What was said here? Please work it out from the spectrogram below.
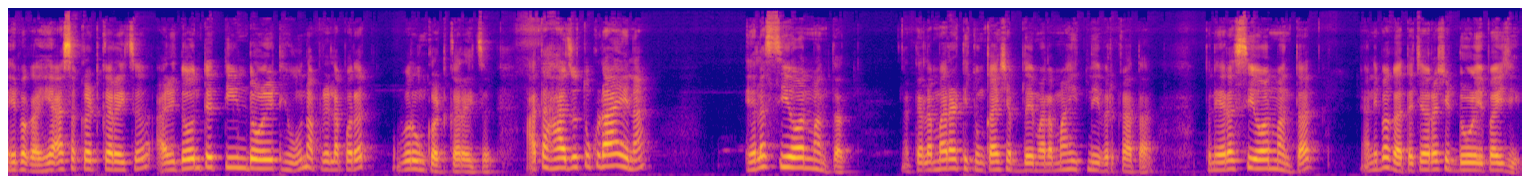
हे बघा हे असं कट करायचं आणि दोन ते तीन डोळे ठेवून आपल्याला परत वरून कट करायचं. आता हा जो तुकडा आहे ना ह्याला सिऑन म्हणतात. त्याला मराठीतून काय शब्द आहे मला माहीत नाही बरं का आता. पण याला सिऑन म्हणतात. आणि बघा त्याच्यावर असे डोळे पाहिजे.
